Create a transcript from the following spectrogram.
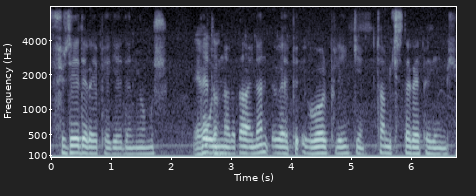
füzeye de RPG deniyormuş. Evet Bu o. oyunlara da aynen RP, role playing game. Tam ikisi de RPG'ymiş.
